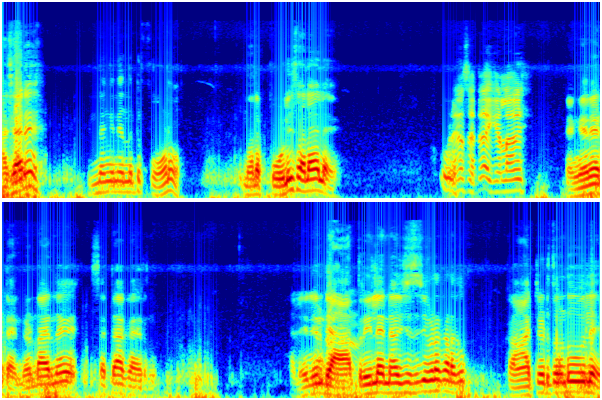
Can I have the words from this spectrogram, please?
ആശാനെ ഇന്നെങ്ങനെ എന്നിട്ട് പോണോ? നല്ല പൊളി സ്ഥലമല്ലേ ആക്കിയുള്ളത് എങ്ങനെ ടെന്റ് ഉണ്ടായിരുന്നെ സെറ്റ് ആക്കായിരുന്നു. അല്ലെങ്കിലും രാത്രിയിൽ എന്നെ വിശ്വസിച്ച് ഇവിടെ കിടക്കും. കാറ്റെടുത്തോണ്ട് പോകൂലേ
